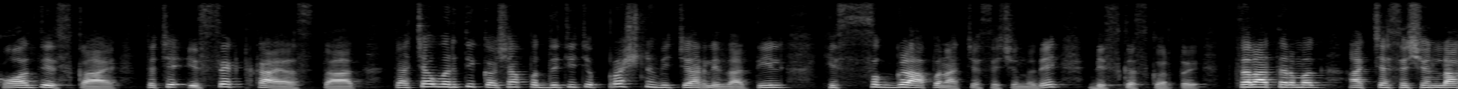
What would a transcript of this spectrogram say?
कॉजेस काय त्याचे इफेक्ट काय असतात त्याच्यावरती कशा पद्धतीचे प्रश्न विचारले जातील हे सगळं आपण आजच्या सेशनमध्ये डिस्कस करतोय. चला तर मग आजच्या सेशनला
